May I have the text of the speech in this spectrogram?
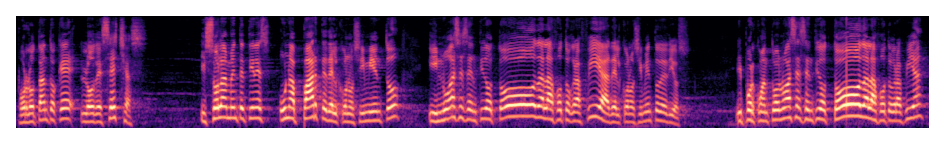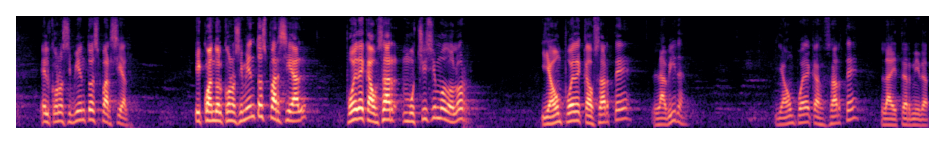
por lo tanto, ¿qué? Lo desechas. Y solamente tienes una parte del conocimiento y no hace sentido toda la fotografía del conocimiento de Dios. Y por cuanto no hace sentido toda la fotografía, el conocimiento es parcial. Y cuando el conocimiento es parcial, puede causar muchísimo dolor y aún puede causarte la vida y aún puede causarte la eternidad.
